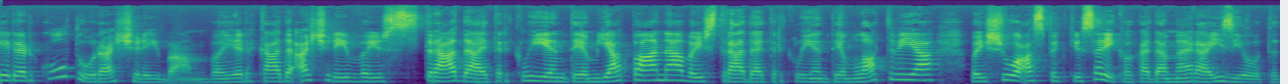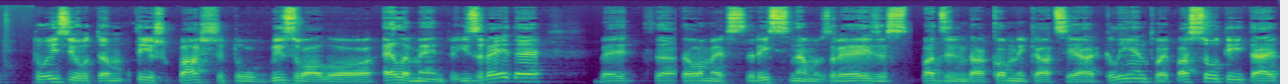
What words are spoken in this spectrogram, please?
ir ar kultūra atšķirībām? Vai ir kāda atšķirība, vai jūs strādājat ar klientiem Japānā, vai jūs strādājat ar klientiem Latvijā, vai šo aspektu jūs arī kaut kādā mērā izjūtat? To izjūtam tieši paši to vizuālo elementu izveidē bet uh, to mēs risinām uzreiz padziļinātā komunikācijā ar klientu vai pasūtītāju.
